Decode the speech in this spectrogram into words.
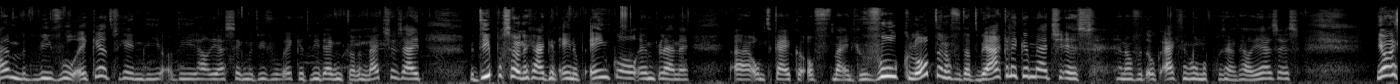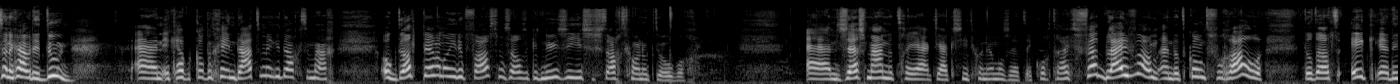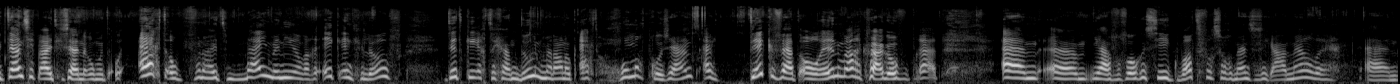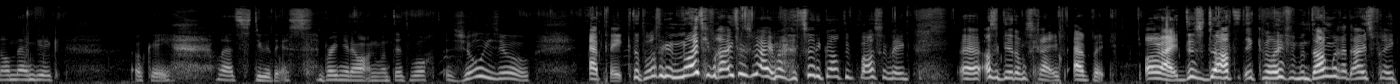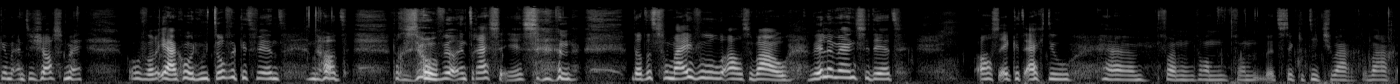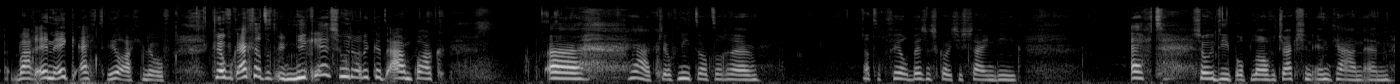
met wie voel ik het. Degene die, die hell yes zegt, met wie voel ik het. Wie denk ik dat een match zou zijn. Met die personen ga ik een één op één call inplannen. Uh, om te kijken of mijn gevoel klopt. En of het daadwerkelijk een match is. En of het ook echt een 100% hell yes is. Jongens, en dan gaan we dit doen. En ik heb ik had nog geen datum in gedachten. Maar ook dat er niet op vast. Maar zoals ik het nu zie is de start gewoon oktober. En zes maanden traject, ja, ik zie het gewoon helemaal zitten. Ik word er echt vet blij van. En dat komt vooral doordat ik die intentie heb uitgezonden om het echt op vanuit mijn manier waar ik in geloof, dit keer te gaan doen. Maar dan ook echt 100%. Echt dikke vet all in, waar ik vaak over praat. En um, ja, vervolgens zie ik wat voor soort mensen zich aanmelden. En dan denk ik, oké, let's do this. Bring it on. Want dit wordt sowieso epic. Dat wordt nog nooit gebruikt volgens mij, maar dat vind ik wel toepasselijk uh, als ik dit omschrijf. Epic. Alright, dus dat. Ik wil even mijn dankbaarheid uitspreken, mijn enthousiasme over ja, gewoon hoe tof ik het vind dat er zoveel interesse is. En dat het voor mij voelt als wauw, willen mensen dit als ik het echt doe uh, van, van, van het stukje teach waar, waar, waarin ik echt heel erg geloof. Ik geloof ook echt dat het uniek is hoe dat ik het aanpak. Uh, ja, ik geloof niet dat er uh, dat er veel business coaches zijn die echt zo diep op Love Attraction ingaan. En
